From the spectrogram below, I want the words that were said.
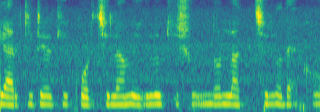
ইয়ার্কি টার্কি করছিলাম, এগুলো কি সুন্দর লাগছিল দেখো।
